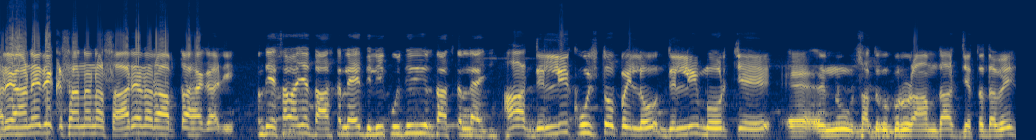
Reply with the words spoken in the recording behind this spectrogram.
ਹਰਿਆਣੇ ਦੇ ਕਿਸਾਨਾਂ ਨਾਲ ਸਾਰਿਆਂ ਨਾਲ ਰਾਬਤਾ ਹੈਗਾ ਜੀ। ਸੰਦੇਸ਼ ਸਾਹਿਬ ਅੱਜ ਅਰਦਾਸ ਕਰਨ ਲਾਏ ਦਿੱਲੀ ਕੁਝ ਦੀ ਅਰਦਾਸ ਕਰਨ ਲਾਏ ਜੀ। ਹਾਂ ਦਿੱਲੀ ਕੂਚ ਤੋਂ ਪਹਿਲੋਂ ਦਿੱਲੀ ਮੋਰਚੇ ਨੂੰ ਸਤਿਗੁਰੂ ਗੁਰੂ ਰਾਮਦਾਸ ਜਿੱਤ ਦਵੇ।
